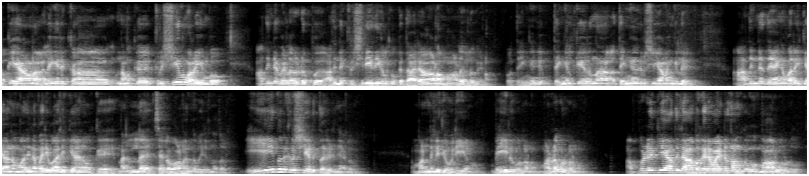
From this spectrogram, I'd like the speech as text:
ഒക്കെയാണ് അല്ലെങ്കിൽ ഒരു നമുക്ക് കൃഷി എന്ന് പറയുമ്പോൾ അതിന്റെ വിളവെടുപ്പ് അതിന്റെ കൃഷി രീതികൾക്കൊക്കെ ധാരാളം ആളുകൾ വേണം. ഇപ്പോൾ തെങ്ങ് തെങ്ങിൽ കയറുന്ന തെങ്ങ് കൃഷിയാണെങ്കിൽ അതിന്റെ തേങ്ങ പറിക്കാനും അതിനെ പരിപാലിക്കാനും ഒക്കെ നല്ല ചിലവാണെന്ന് വരുന്നത്. ഏതൊരു കൃഷി എടുത്തു കഴിഞ്ഞാലും മണ്ണിൽ ജോലി ചെയ്യണം വെയിൽ കൊള്ളണം മഴ കൊള്ളണം. അപ്പോഴേക്കേ അത് ലാഭകരമായിട്ട് നമുക്ക് മാറുള്ളൂ.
